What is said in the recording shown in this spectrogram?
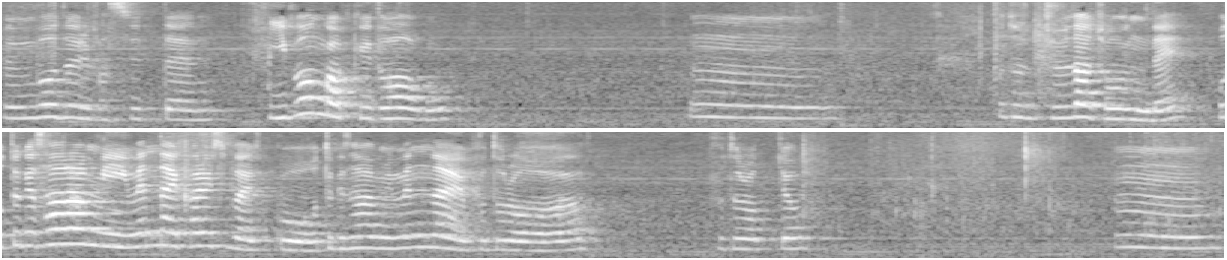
멤버들이 봤을 땐 2번 같기도 하고 음... 둘 다 좋은데 어떻게 사람이 맨날 카리스마 있고 어떻게 사람이 맨날 부드러워요? 부드럽죠? 음.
